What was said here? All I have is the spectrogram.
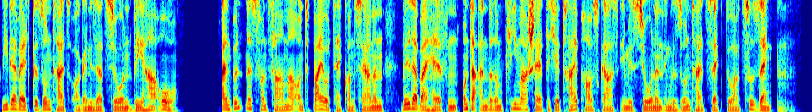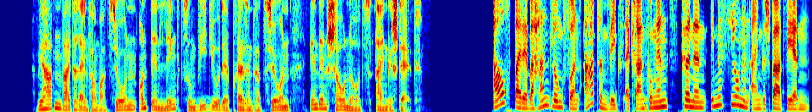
wie der Weltgesundheitsorganisation WHO. Ein Bündnis von Pharma- und Biotech-Konzernen will dabei helfen, unter anderem klimaschädliche Treibhausgasemissionen im Gesundheitssektor zu senken. Wir haben weitere Informationen und den Link zum Video der Präsentation in den Show Notes eingestellt. Auch bei der Behandlung von Atemwegserkrankungen können Emissionen eingespart werden.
